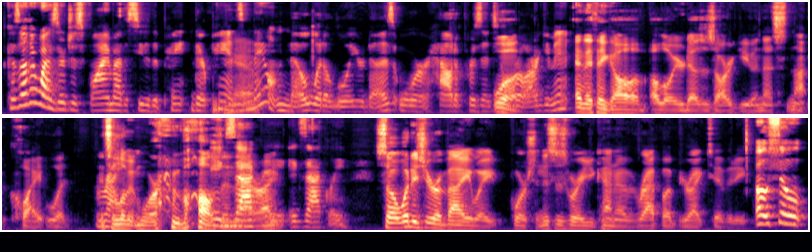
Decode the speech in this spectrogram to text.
Because otherwise, they're just flying by the seat of the their pants, and they don't know what a lawyer does or how to present Well, an oral argument. And they think all a lawyer does is argue, and that's not quite what. It's a little bit more involved exactly, in that, right? exactly. So, what is your evaluate portion? This is where you kind of wrap up your activity. Oh, so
